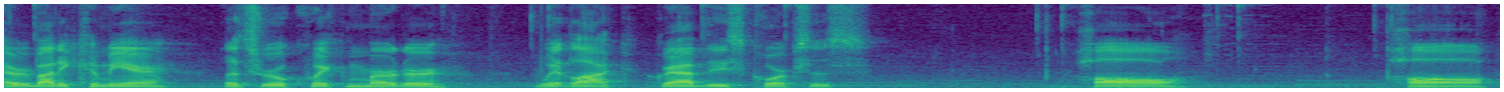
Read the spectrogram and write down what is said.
Everybody come here. Let's real quick murder. Whitlock, grab these corpses. Haul. Haul.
